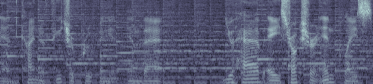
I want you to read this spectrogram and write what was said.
and kind of future proofing it in that you have a structure in place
